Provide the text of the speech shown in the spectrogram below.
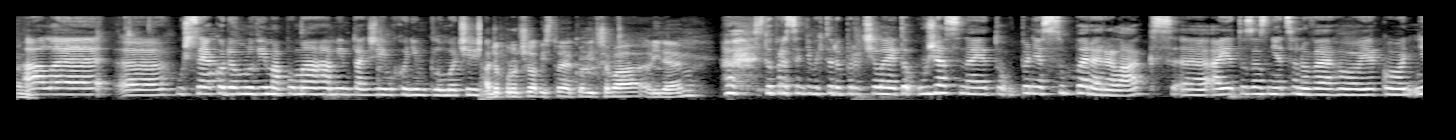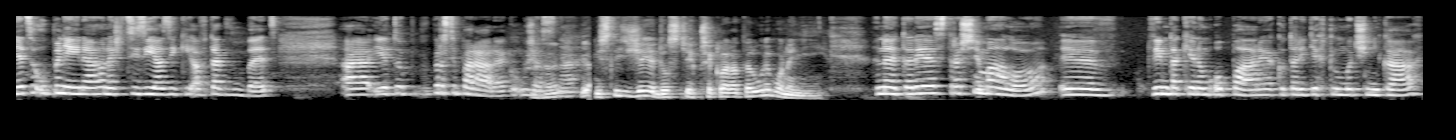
ano. ale uh, už se jako domluvím a pomáhám jim, takže jim chodím tlumočit. A doporučila bys to jako ví třeba lidem? 100% bych to doporučila, je to úžasné, je to úplně super relax eh, a je to zase něco nového, jako něco úplně jiného než cizí jazyky a tak vůbec. A je to prostě paráda, jako úžasné. Aha. Myslíš, že je dost těch překladatelů nebo není? Ne, tady je strašně málo. Vím tak jenom o pár, jako tady těch tlumočníkách.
